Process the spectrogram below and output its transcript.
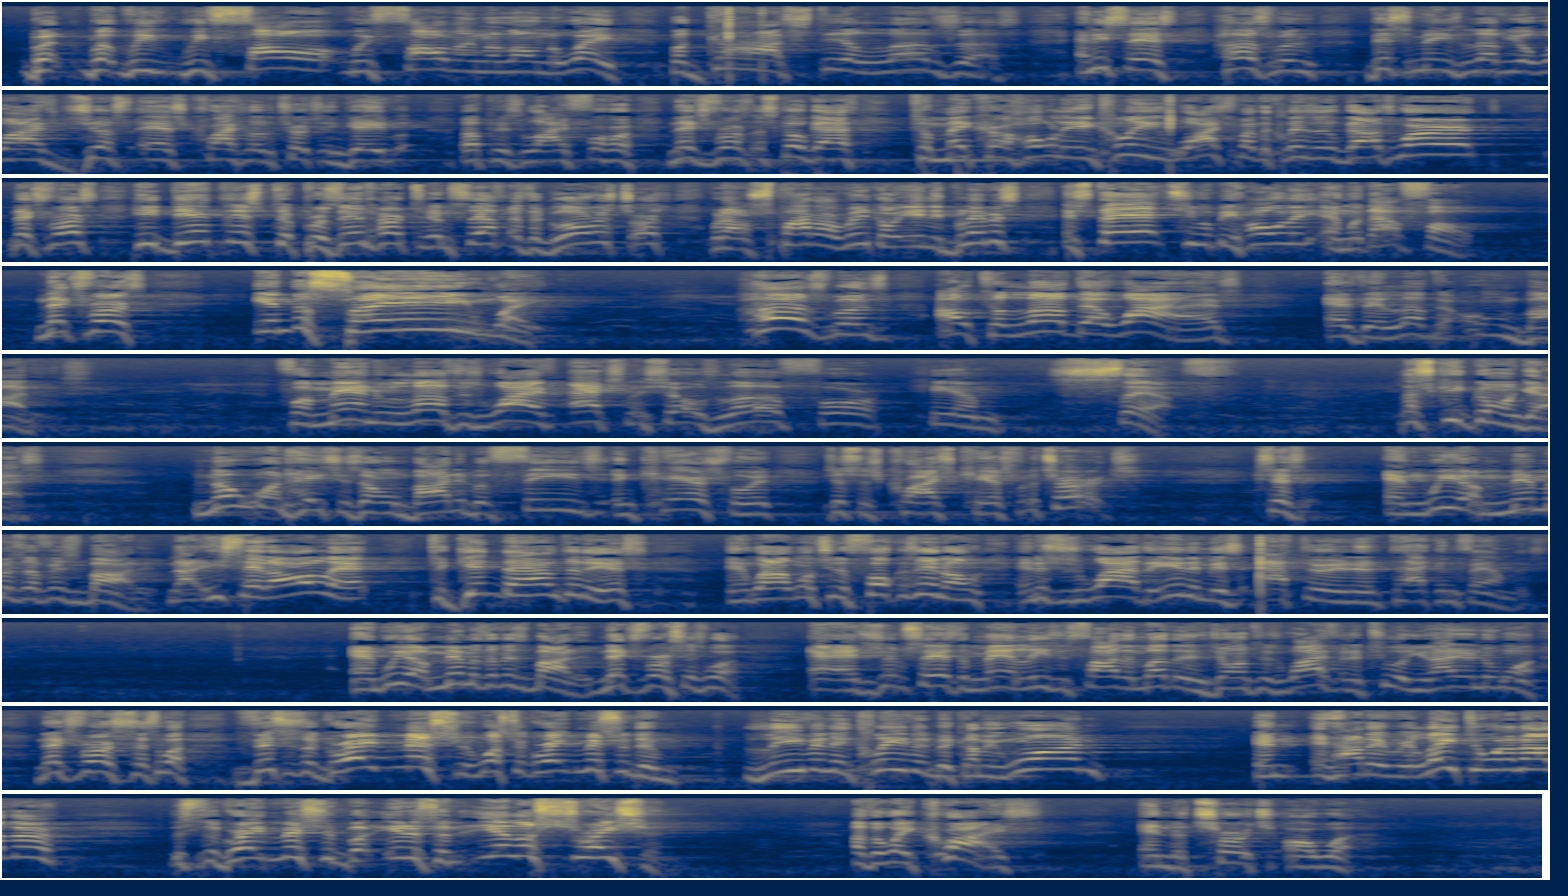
but, but we, we fall, we've fallen along the way. But God still loves us. And he says, husband, this means love your wife just as Christ loved the church and gave up his life for her. Next verse, let's go, guys. To make her holy and clean, washed by the cleansing of God's word. Next verse, he did this to present her to himself as a glorious church without a spot or wrinkle or any blemish. Instead, she will be holy and without fault. Next verse, in the same way, husbands ought to love their wives as they love their own bodies. For a man who loves his wife actually shows love for himself. Let's keep going, guys. No one hates his own body, but feeds and cares for it just as Christ cares for the church. He says, and we are members of his body. Now, he said all that to get down to this, and what I want you to focus in on, and this is why the enemy is after and attacking families. And we are members of his body. Next verse says what? As the scripture says, the man leaves his father and mother and joins his wife, and the two are united into one. Next verse says what? This is a great mystery. What's the great mystery? The leaving and cleaving, becoming one, and, and how they relate to one another. This is a great mystery, but it is an illustration of the way Christ and the church are what?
